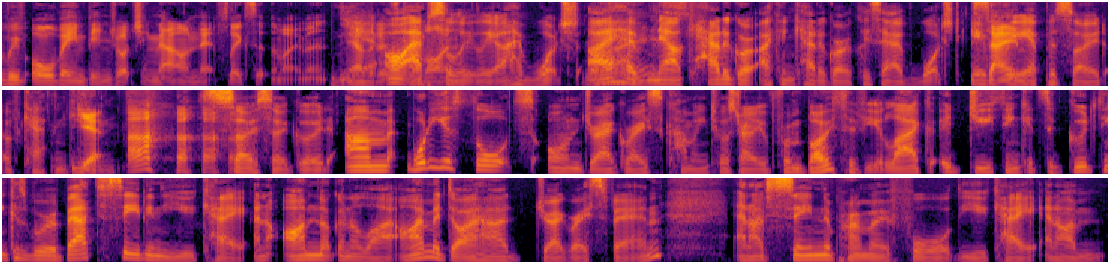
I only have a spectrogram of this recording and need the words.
We've all been binge watching that on Netflix at the moment. now Yeah. that it's Oh, come on. absolutely. I have watched. I have now categor. I can categorically say I've watched every Same. episode of Kath and Yeah. So so good. Um, what are your thoughts on Drag Race coming to Australia from both of you? Like, uh, do you think it's a good thing? Because we're about to see it in the UK, and I'm not going to lie, I'm a diehard Drag Race fan, and I've seen the promo for the UK, and I'm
